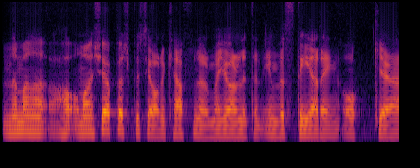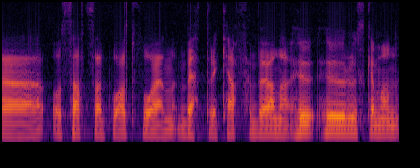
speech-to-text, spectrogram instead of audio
När man, om man köper specialkaffe nu, man gör en liten investering och, eh, och satsar på att få en bättre kaffeböna. Hur, hur ska man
